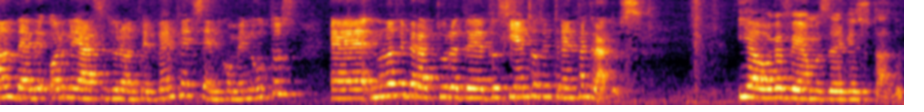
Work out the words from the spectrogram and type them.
pan debe hornearse durante 25 minutos eh, en una temperatura de 230 grados. y ahora veamos el resultado.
